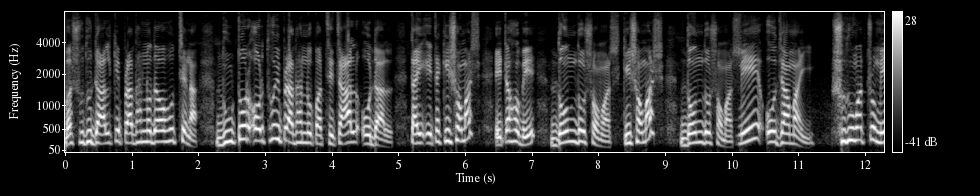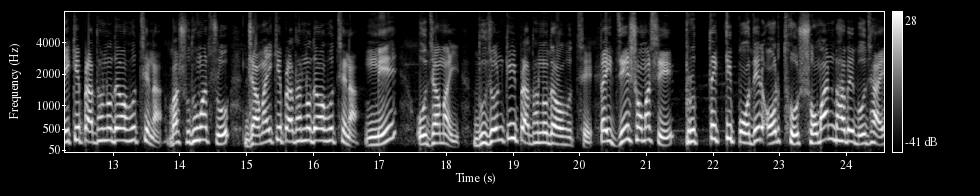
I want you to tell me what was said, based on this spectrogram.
বা শুধু ডালকে প্রাধান্য দেওয়া হচ্ছে না, দুটোর অর্থই প্রাধান্য পাচ্ছে চাল ও ডাল। তাই এটা কি সমাস? এটা হবে দ্বন্দ্ব সমাস। কি সমাস? দ্বন্দ্ব সমাস। মেয়ে ও জামাই। শুধুমাত্র মেয়েকে প্রাধান্য দেওয়া হচ্ছে না, বা শুধুমাত্র জামাইকে প্রাধান্য দেওয়া হচ্ছে না, মেয়ে ও জামাই দুজনকেই প্রাধান্য দেওয়া হচ্ছে। তাই যে সমাসে প্রত্যেকটি পদের অর্থ সমানভাবে বোঝায়,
